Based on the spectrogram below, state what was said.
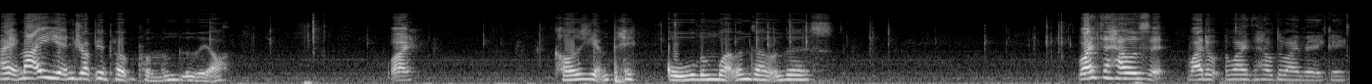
Hey, Matty, you can drop your Pokemon and blue it off. Why? Cause you can pick golden weapons out of this. Why the hell is it? Why do? Why the hell do I a AK?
